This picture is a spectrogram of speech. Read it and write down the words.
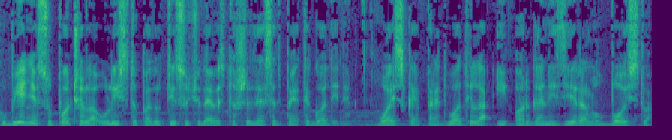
Ubijanja su počela u listopadu 1965. godine. Vojska je predvodila i organizirala ubojstva,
